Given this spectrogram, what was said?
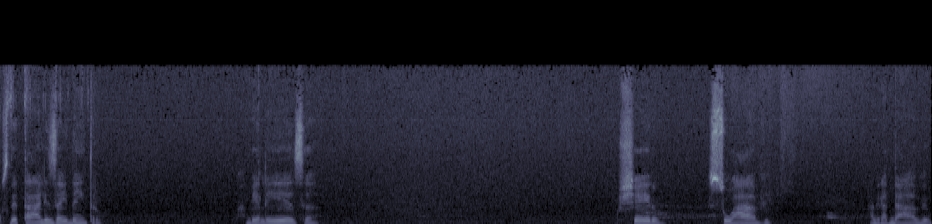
os detalhes aí dentro beleza, o cheiro suave, agradável,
